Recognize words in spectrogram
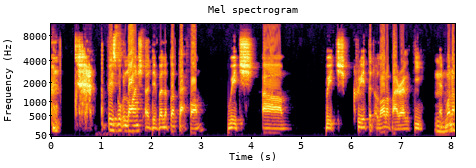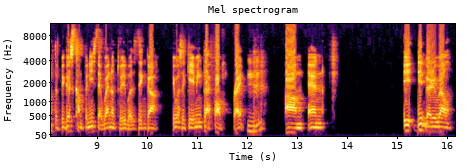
Facebook launched a developer platform which um, which created a lot of virality. And Mhm. one of the biggest companies that went onto it was Zynga. It was a gaming platform, right? Mhm. Um, and it did very well.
